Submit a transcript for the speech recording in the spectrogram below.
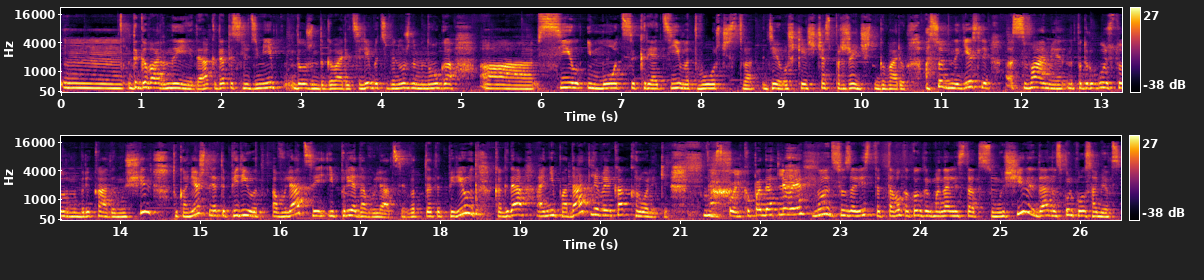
договорные, да, когда ты с людьми должен договориться, либо тебе нужно много э, сил, эмоций, креатива, творчества девушки. Я сейчас про женщин говорю. Особенно если с вами по другую сторону баррикады мужчин, то, конечно, это период овуляции и предовуляции. Вот этот период, когда они податливые, как кролики. Насколько податливые? Ну, это все зависит от того, какой гормональный статус у мужчины, да, насколько он самец.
